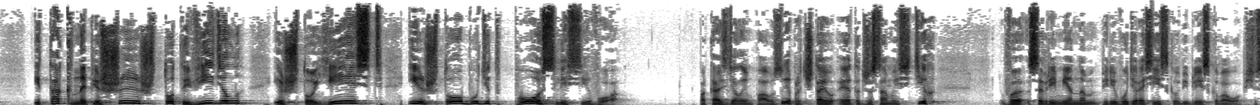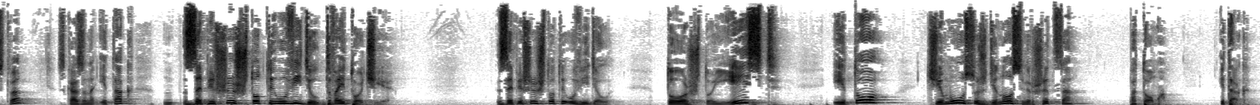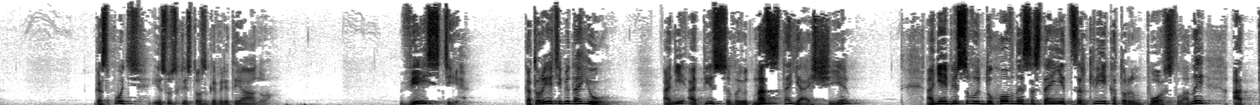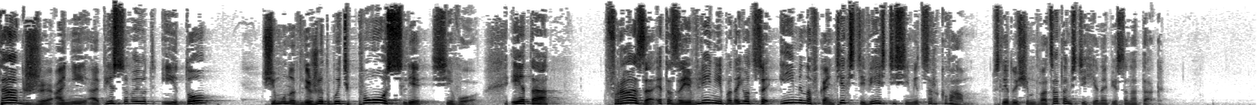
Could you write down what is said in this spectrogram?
«Итак, напиши, что ты видел, и что есть, и что будет после сего». Пока сделаем паузу, я прочитаю этот же самый стих в современном переводе Российского библейского общества. Сказано, «Итак, запиши, что ты увидел, двоеточие. Запиши, что ты увидел. То, что есть, и то, чему суждено свершиться потом. Итак, Господь Иисус Христос говорит Иоанну, вести, которые я тебе даю, они описывают настоящее – они описывают духовное состояние церквей, которым посланы, а также они описывают и то, чему надлежит быть после всего. И эта фраза, это заявление подается именно в контексте вести семи церквам. В следующем 20 стихе написано так.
